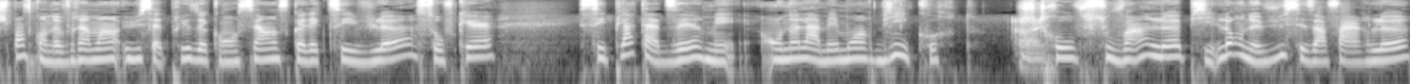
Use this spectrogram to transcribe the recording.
je pense qu'on a vraiment eu cette prise de conscience collective là. Sauf que c'est plate à dire, mais on a la mémoire bien courte. Je trouve souvent là. Puis là, on a vu ces affaires là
